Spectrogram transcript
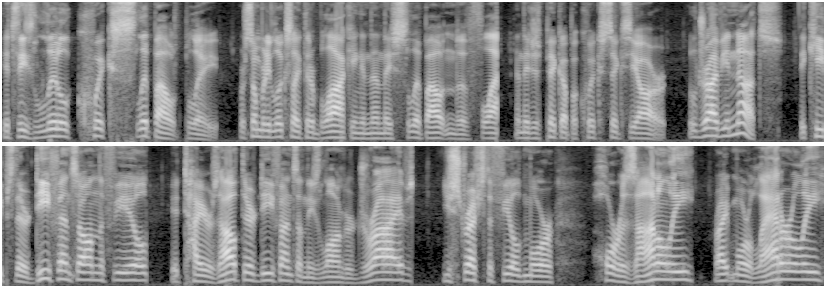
It's these little quick slip out plays where somebody looks like they're blocking and then they slip out into the flat and they just pick up a quick six yard. It'll drive you nuts. It keeps their defense on the field. It tires out their defense on these longer drives. You stretch the field more horizontally, right, more laterally,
